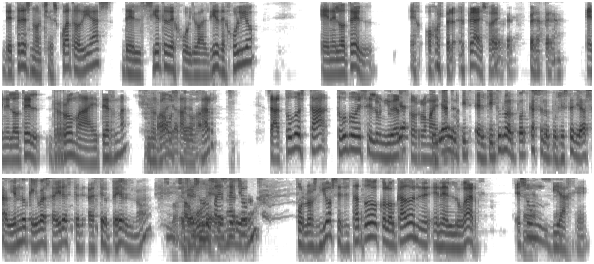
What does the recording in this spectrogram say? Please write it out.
de tres noches, cuatro días, del 7 de julio al 10 de julio, en el hotel. eh, ojo, espera, espera eso, ¿eh? Espera, espera, espera. En el hotel Roma Eterna. Nos Vaya vamos a alojar. O sea, todo está, todo es el universo Ya- Roma ya Eterna. el, título al podcast se lo pusiste ya sabiendo que ibas a ir a este, a este hotel, ¿no? Los Ese es un augurios. escenario, Hecho ¿no? por los dioses, está todo colocado en, en el lugar. Es un viaje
